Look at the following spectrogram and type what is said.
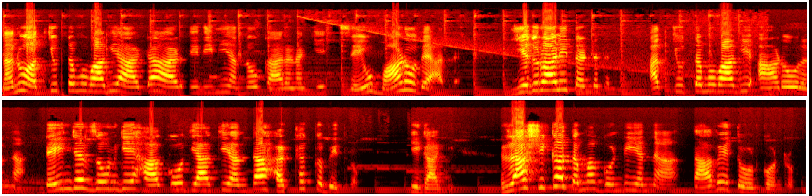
ನಾನು ಅತ್ಯುತ್ತಮವಾಗಿ ಆಟ ಆಡ್ತಿದ್ದೀನಿ ಅನ್ನೋ ಕಾರಣಕ್ಕೆ ಸೇವ್ ಮಾಡೋದೇ ಆದ್ರೆ ಎದುರಾಳಿ ತಂಡದಲ್ಲಿ ಅತ್ಯುತ್ತಮವಾಗಿ ಆಡೋರನ್ನ ಡೇಂಜರ್ ಝೋನ್ಗೆ ಹಾಕೋದ್ ಯಾಕೆ ಅಂತ ಹಠಕ್ಕೆ ಬಿದ್ರು. ಹೀಗಾಗಿ ರಾಶಿಕಾ ತಮ್ಮ ಗುಂಡಿಯನ್ನ ತಾವೇ ತೋಡ್ಕೊಂಡ್ರು.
